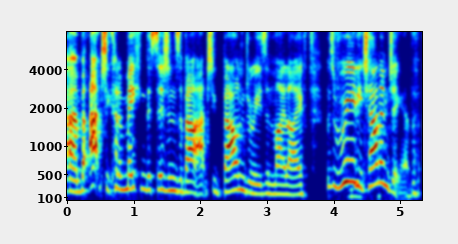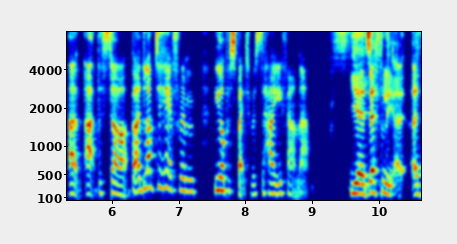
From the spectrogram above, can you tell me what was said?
um, but actually kind of making decisions about actually boundaries in my life was really challenging at the, at, at the start but i'd love to hear from your perspective as to how you found that yeah, definitely. I,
